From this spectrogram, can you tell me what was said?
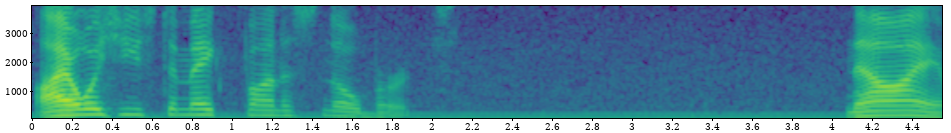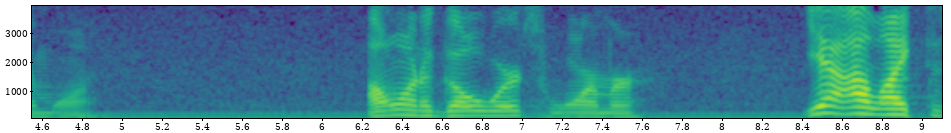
I always used to make fun of snowbirds. Now I am one. I want to go where it's warmer. Yeah, I like the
